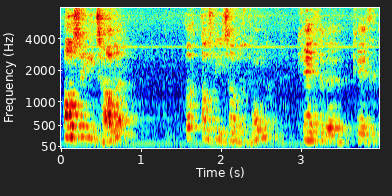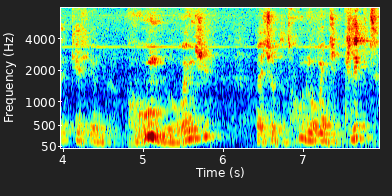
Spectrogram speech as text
Als we iets hadden, als we iets hadden gevonden, kreeg, de, je een groen rondje. als je op dat groene rondje klikt,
